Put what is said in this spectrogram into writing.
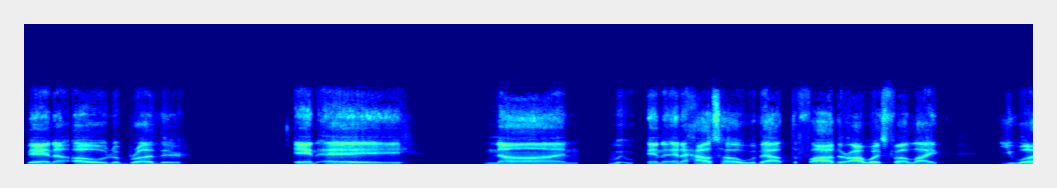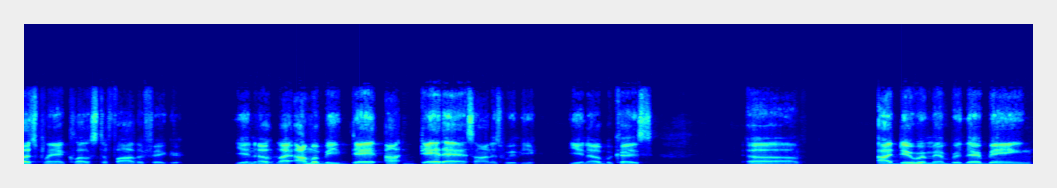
being an older brother in a non in a, in a household without the father. I always felt like you was playing close to father figure. You know, mm-hmm. like I'm gonna be dead uh, dead ass honest with you. You know, because uh, I do remember there being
